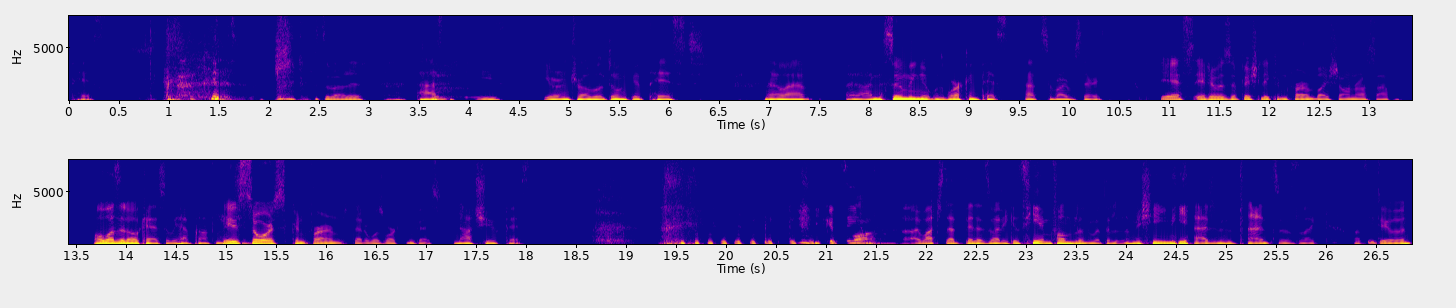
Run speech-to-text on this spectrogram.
piss. That's about it. Pass the keys. You're in trouble. Don't get pissed. Now, uh, uh, I'm assuming it was working piss at Survivor Series. Yes, it was officially confirmed by Sean Ross Sapp. Or was it okay? So we have confirmation. His source confirmed that it was working piss. not shoot piss. you could see. Wow. Him, I watched that bit as well. You could see him fumbling with the little machine he had in his pants. It was like, what's he doing?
